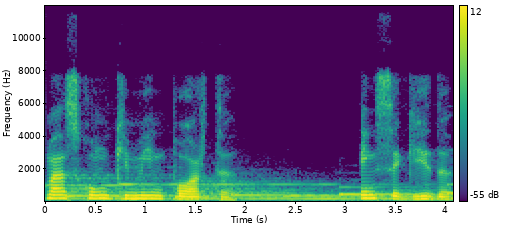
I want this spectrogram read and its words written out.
Mas com o que me importa? Em seguida,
